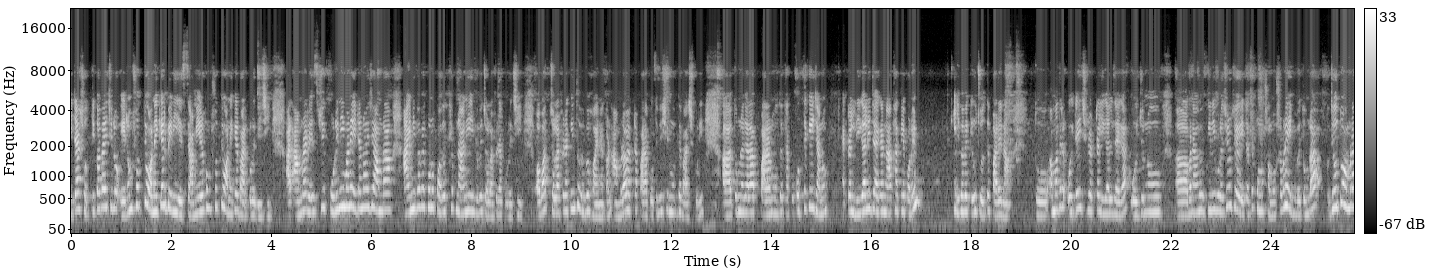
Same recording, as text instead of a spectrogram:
এটা সত্যি কথাই ছিল। এরকম সত্যি অনেকের বেরিয়ে এসছে। আমি এরকম সত্যি অনেকের বার করে দিয়েছি। আর আমরা রেজিস্ট্রি করিনি মানে এটা নয় যে আমরা আইনিভাবে কোনো পদক্ষেপ না নিয়ে এইভাবে চলাফেরা করেছি। অবাধ চলাফেরা কিন্তু এভাবে হয় না, কারণ আমরাও একটা প্রতিবেশীর মধ্যে বাস করি। তোমরা যারা পাড়ার মধ্যে থাকো, প্রত্যেকেই জানো, একটা লিগালি জায়গা না থাকলে পরে এইভাবে কেউ চলতে পারে না। তো আমাদের ওইটাই ছিল একটা লিগাল জায়গা। ওই জন্য মানে আমাদের উকিলই বলেছিল যে এটাতে কোনো সমস্যা হবে না। এইভাবে তোমরা, যেহেতু আমরা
